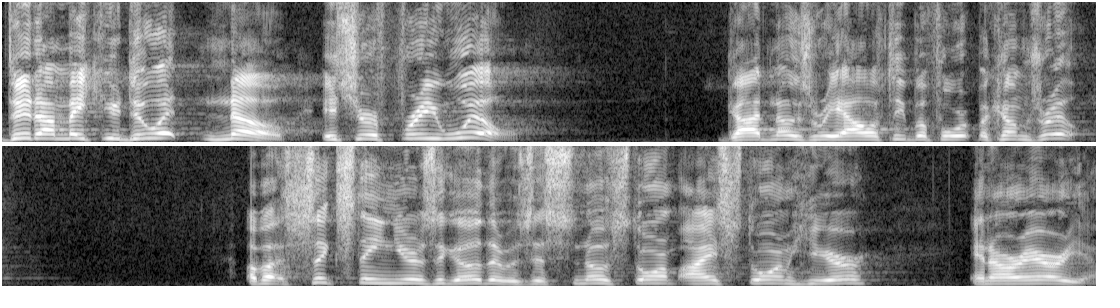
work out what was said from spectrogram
Did I make you do it? No. It's your free will. God knows reality before it becomes real. About 16 years ago, there was this snowstorm, ice storm here in our area.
